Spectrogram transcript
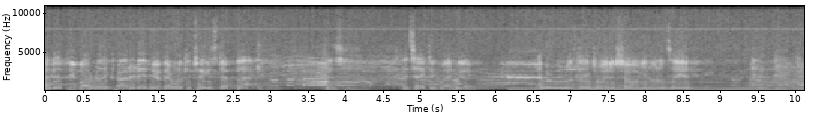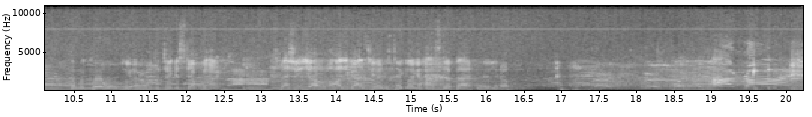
And the people are really crowded in here. If everyone can take a step back. Because it's hectic right here. Everyone wants to enjoy the show, you know what I'm saying? So we're cool. You- Everyone can take a step back. Especially yo, all you guys here, just take like a half step back, you know? Alright! Yo,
